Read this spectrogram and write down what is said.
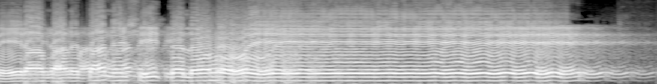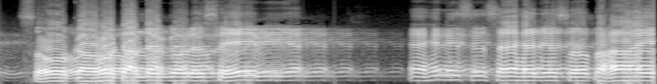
ਮੇਰਾ ਮਨ ਤਨ ਸ਼ੀਤਲ ਹੋਏ। ਸੋ ਕਹੋ ਢਲ ਗੁਰ ਸੇਵੀਐ ਅਹਨਿਸ ਸਹਿਜ ਸੁਭਾਏ।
